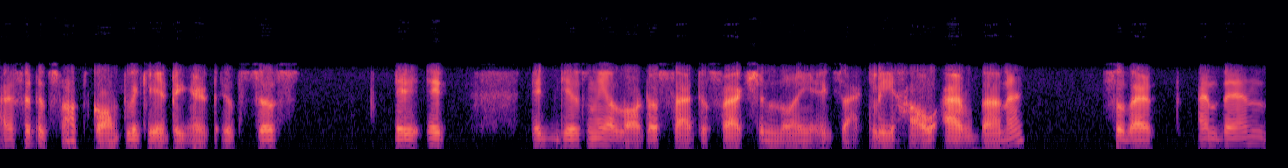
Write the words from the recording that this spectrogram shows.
i said it's not complicating it it's just it it, it gives me a lot of satisfaction knowing exactly how i've done it so that and then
